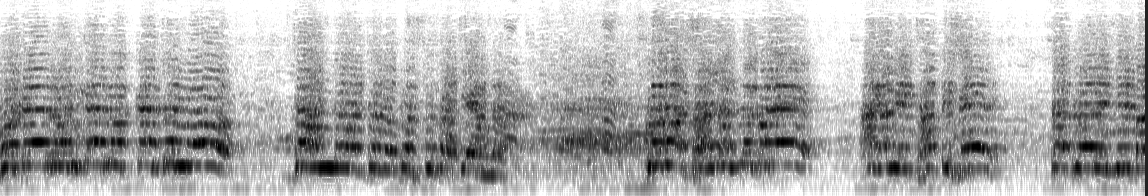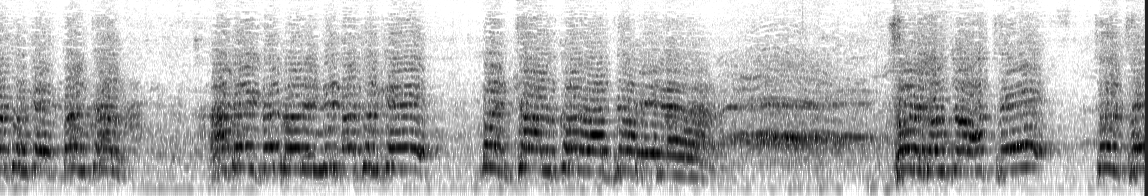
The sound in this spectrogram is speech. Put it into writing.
ভোটের অধিকার রক্ষার জন্য জান জন্য প্রস্তুত আছি আমরা। ষড়যন্ত্র করে আগামী ছাব্বিশের ফেব্রুয়ারির নির্বাচনকে বানচাল। আটই ফেব্রুয়ারির নির্বাচনকে বানচাল করা যাবে না। ষড়যন্ত্র হচ্ছে, চলছে।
